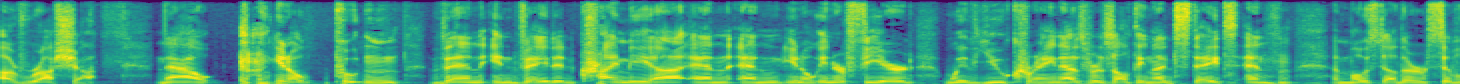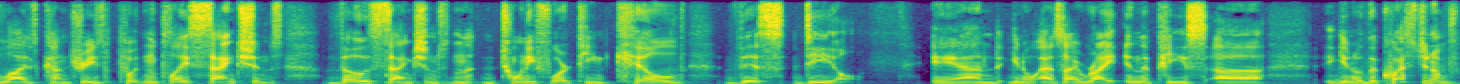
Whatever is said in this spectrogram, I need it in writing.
of Russia. Now, you know, Putin then invaded Crimea and, and, you know, interfered with Ukraine. As a result, the United States and, and most other civilized countries put in place sanctions. Those sanctions in 2014 killed this deal. And, you know, as I write in the piece, uh, you know, the question of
